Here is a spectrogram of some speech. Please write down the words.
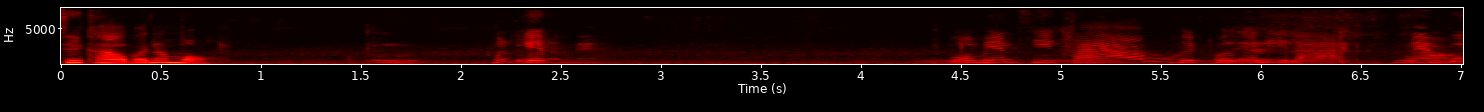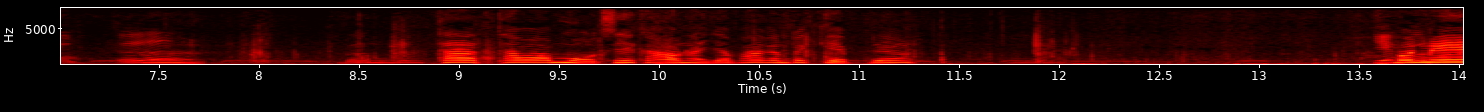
สีขาวไปน้ำบ่มันเก็บบ่แม่นสีขาวเห็ดพึ่งอันนี้ล่ะแม่นบ่เอเอออเบิ่งดู ถ้าถ้าว่าหมวกสีขาวน่ะอย่าพากันไปเก็บเด้อเบิ่งแหน่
